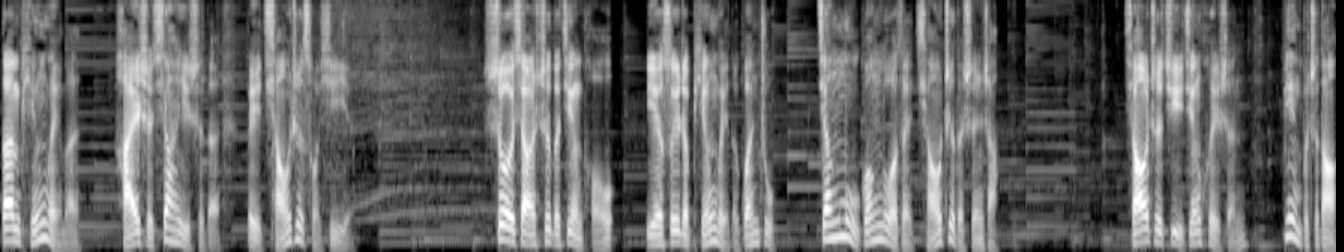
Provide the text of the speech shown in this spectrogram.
但评委们还是下意识的被乔治所吸引。摄像师的镜头。也随着评委的关注，将目光落在乔治的身上。乔治聚精会神，并不知道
